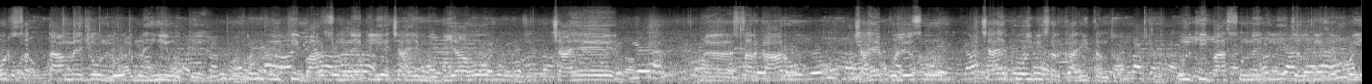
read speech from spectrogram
और सत्ता में जो लोग नहीं होते हैं उनकी बात सुनने के लिए चाहे मीडिया हो चाहे अ, सरकार हो चाहे पुलिस हो चाहे कोई भी सरकारी तंत्र हो उनकी बात सुनने के लिए जल्दी से कोई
